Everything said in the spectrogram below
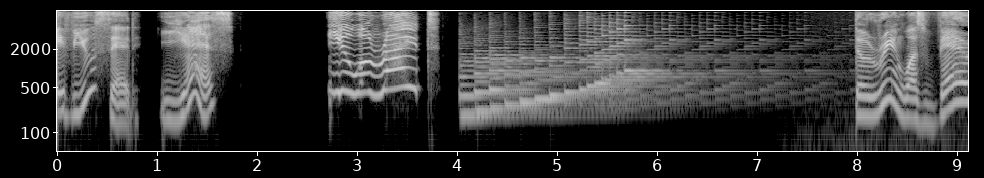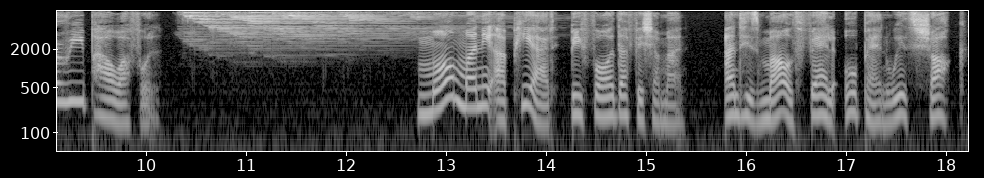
If you said yes, you were right. The ring was very powerful. More money appeared before the fisherman, and his mouth fell open with shock.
